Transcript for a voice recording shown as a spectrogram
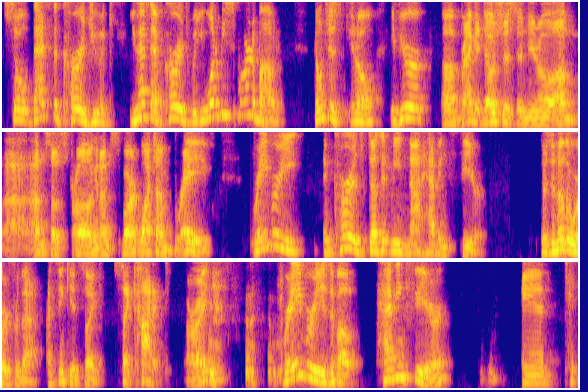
So that's the courage you you have to have courage, but you want to be smart about it. Don't just, you know, if you're uh, braggadocious and you know I'm uh, I'm so strong and I'm smart. Watch, I'm brave. Bravery and courage doesn't mean not having fear. There's another word for that. I think it's like psychotic. All right. Bravery is about having fear and t-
